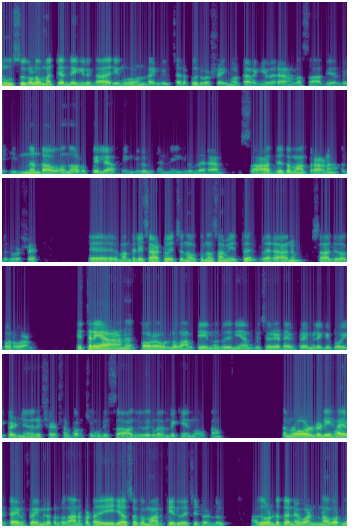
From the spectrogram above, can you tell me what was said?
ന്യൂസുകളോ മറ്റെന്തെങ്കിലും കാര്യങ്ങളോ ഉണ്ടെങ്കിൽ ചിലപ്പോൾ ഒരുപക്ഷെ ഇങ്ങോട്ട് ഇറങ്ങി വരാനുള്ള സാധ്യതയുണ്ട്. ഇന്നുണ്ടാവുമെന്ന് ഉറപ്പില്ല. എങ്കിലും എന്തെങ്കിലും വരാൻ സാധ്യത മാത്രമാണ് അതൊരു പക്ഷേ മന്ത്ലി ചാർട്ട് വെച്ച് നോക്കുന്ന സമയത്ത് വരാനും സാധ്യത കുറവാണ്. ഇത്രയാണ് കുറവുകൾ മാർക്ക് ചെയ്യുന്നത്. ഇനി നമുക്ക് ചെറിയ ടൈം ഫ്രെയിമിലേക്ക് പോയി കഴിഞ്ഞതിന് ശേഷം കുറച്ചും കൂടി സാധ്യതകൾ എന്തൊക്കെയാണെന്ന് നോക്കാം. നമ്മൾ ഓൾറെഡി ഹയർ ടൈം ഫ്രെയിമിൽ പ്രധാനപ്പെട്ട ഏരിയാസ് ഒക്കെ മാർക്ക് ചെയ്ത് വെച്ചിട്ടുണ്ട്. അതുകൊണ്ട് തന്നെ വൺ അവറിൽ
